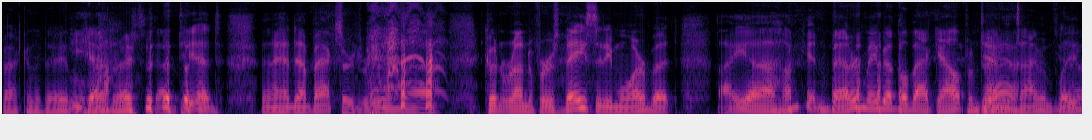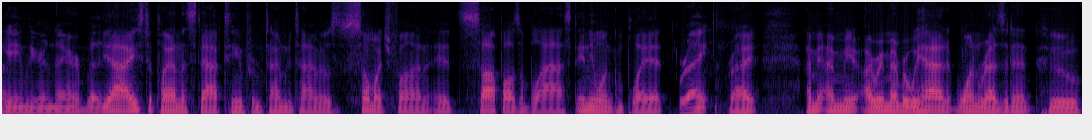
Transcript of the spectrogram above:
back in the day a little Yeah. bit, right? I did, and I had to have back surgery and uh, couldn't run to first base anymore. But I uh, I'm getting better. Maybe I'll go back out from time Yeah, to time and play yeah. a game here and there. But yeah, I used to play on the staff team from time to time. It was so much fun. It's softball's a blast. Anyone can play it, right, right? I mean, I mean, I remember we had one resident who,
